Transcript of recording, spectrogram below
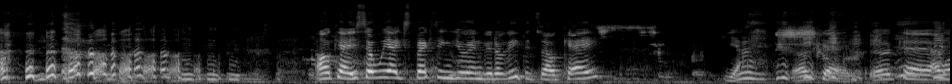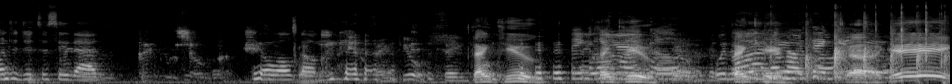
okay, so we are expecting you in Virovitica, okay? Yeah. Okay. Okay. I wanted you to see that. Thank you so much. You're welcome. Thank you. Thank Thank you. Thank, Thank you. Thank you. Thank you. Uh, yay.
